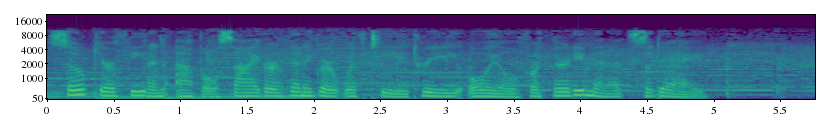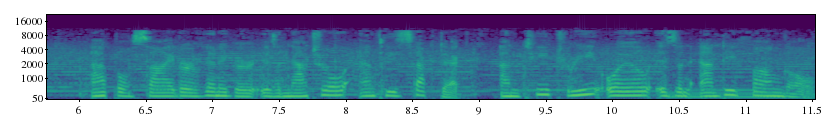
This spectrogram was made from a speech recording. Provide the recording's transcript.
Soak your feet in apple cider vinegar with tea tree oil for 30 minutes a day. Apple cider vinegar is a natural antiseptic, and tea tree oil is an antifungal.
